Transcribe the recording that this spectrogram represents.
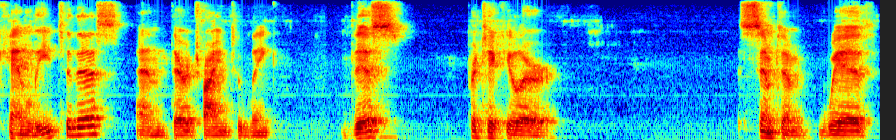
can lead to this, and they're trying to link this particular symptom with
